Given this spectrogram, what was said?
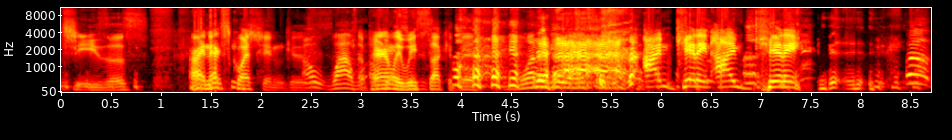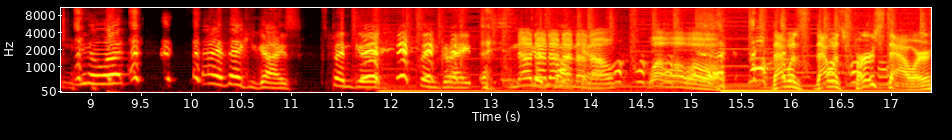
Jesus. All right, next question. Oh wow! Apparently, okay, we so suck at this. One of you answered. I'm kidding. I'm kidding. Well, you know what? Hey, thank you guys. It's been good. It's been great. No, no, no, no, no, no. Whoa, whoa, whoa. That was that was first hour.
